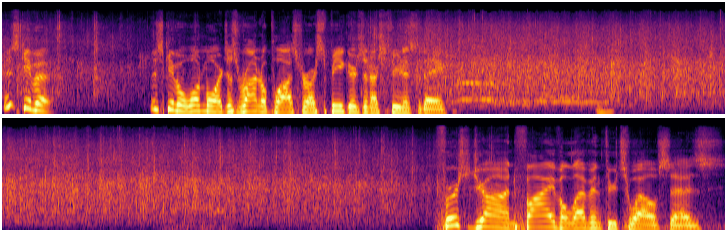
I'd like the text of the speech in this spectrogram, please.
Let's give it. Let's give it one more, just round of applause for our speakers and our students today. First John 5 11 through 12 says,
